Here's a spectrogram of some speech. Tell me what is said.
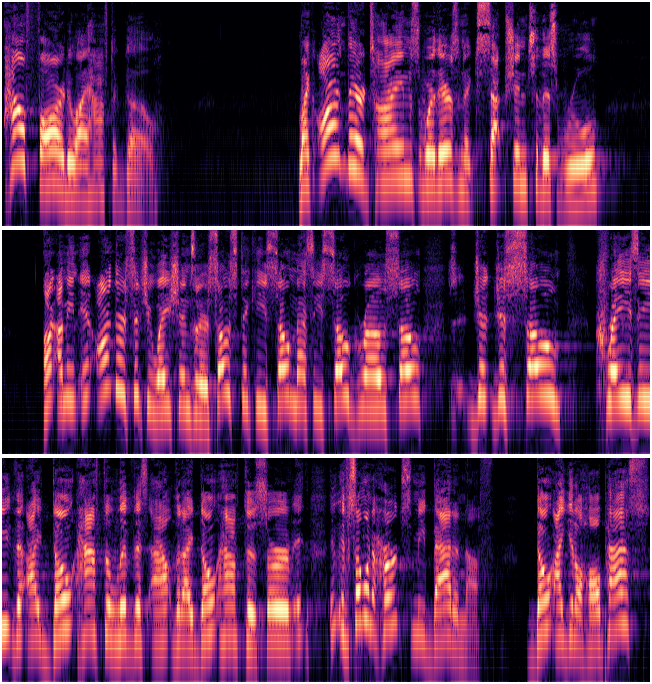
how far do I have to go? Like, aren't there times where there's an exception to this rule? I mean, aren't there situations that are so sticky, so messy, so gross, so just, just so crazy that I don't have to live this out, that I don't have to serve? It, if someone hurts me bad enough, don't I get a hall pass?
